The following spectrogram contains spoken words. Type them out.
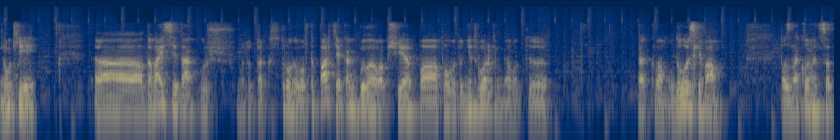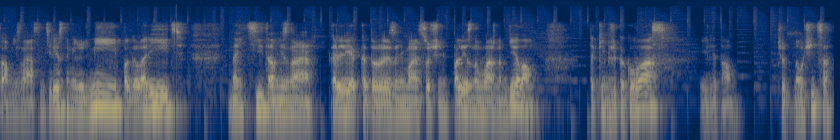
Окей. А, давайте так уж, мы тут так строго в автопартии, как было вообще по поводу нетворкинга? Вот э, как вам? Удалось ли вам познакомиться там, не знаю, с интересными людьми, поговорить, найти там, не знаю, коллег, которые занимаются очень полезным, важным делом, таким же, как у вас, или там что-то научиться?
